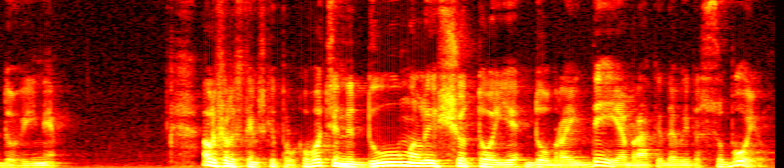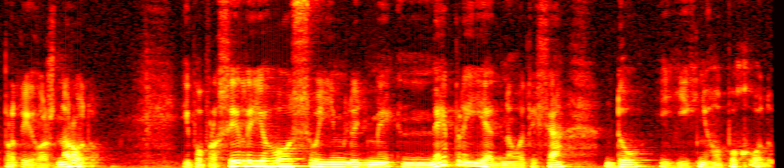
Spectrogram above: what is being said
до війни. Але філистимські полководці не думали, що то є добра ідея брати Давида з собою проти його ж народу, і попросили його своїми людьми не приєднуватися до їхнього походу,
